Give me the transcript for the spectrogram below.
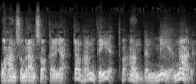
Och han som ransakar hjärtan, han vet vad anden menar.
